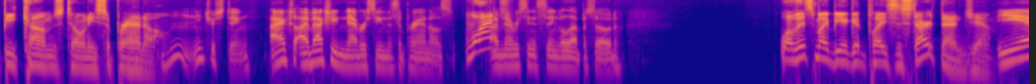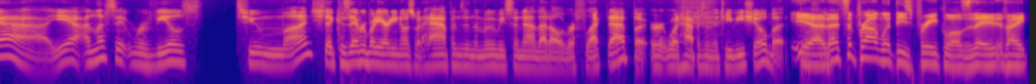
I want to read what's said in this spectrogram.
becomes Tony Soprano. Hmm, interesting. I actually, I've actually never seen The Sopranos. What? I've never seen a single episode. Well, this might be a good place to start then, Jim. Yeah, yeah. Unless it reveals too much, because everybody already knows what happens in the movie, so now that'll reflect that, but or what happens in the TV show. But Yeah, that's the problem with these prequels. They like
